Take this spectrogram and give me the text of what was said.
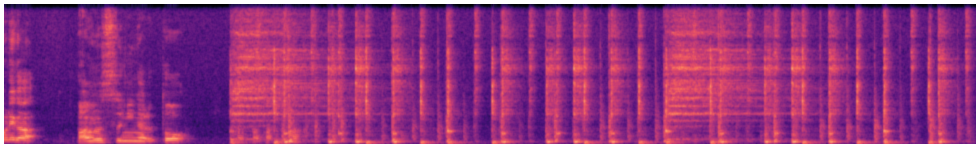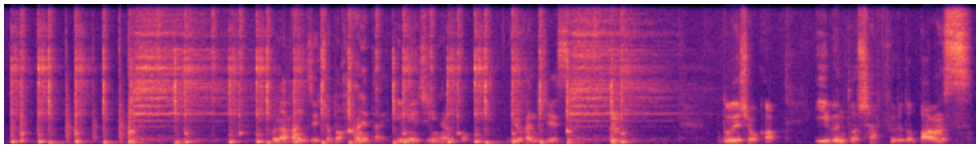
これがバウンスになると、タタタタタこんな感じでちょっと跳ねたイメージになるという感じです。どうでしょうか？イーブンとシャッフルとバウンス、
